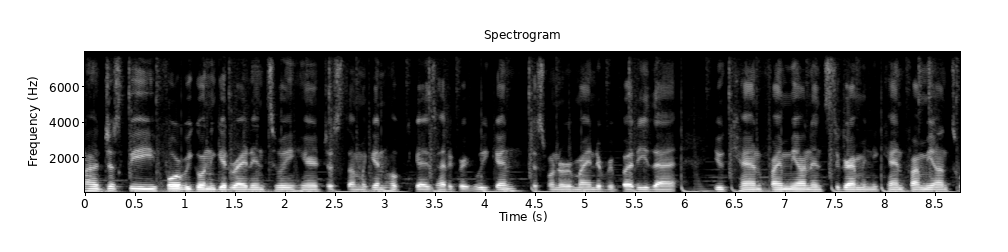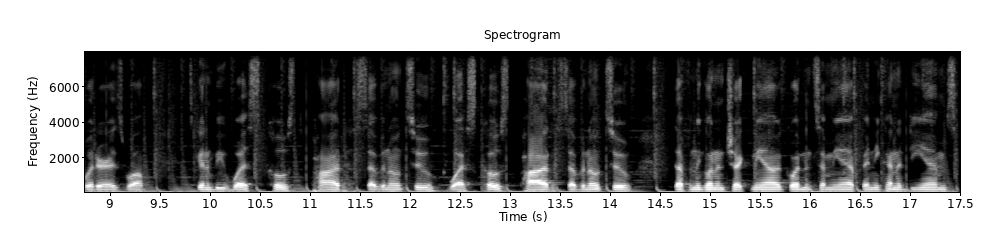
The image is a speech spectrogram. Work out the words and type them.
uh, just before we go and get right into it here, just um again hope you guys had a great weekend. Just want to remind everybody that you can find me on Instagram and you can find me on Twitter as well. It's gonna be West Coast Pod 702, West Coast Pod 702. Definitely go and check me out. Go ahead and send me up any kind of DMs.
